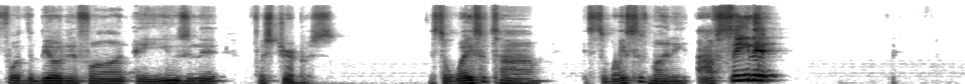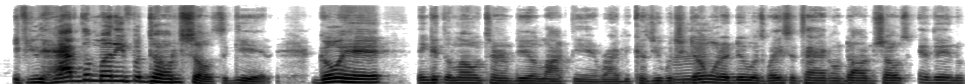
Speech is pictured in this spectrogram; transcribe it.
for the building fund and using it for strippers. It's a waste of time. It's a waste of money. I've seen it. If you have the money for Dalton Schultz again, go ahead and get the long term deal locked in, right? Because you what mm-hmm. you don't mm-hmm. want to do is waste a tag on Dalton Schultz and then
